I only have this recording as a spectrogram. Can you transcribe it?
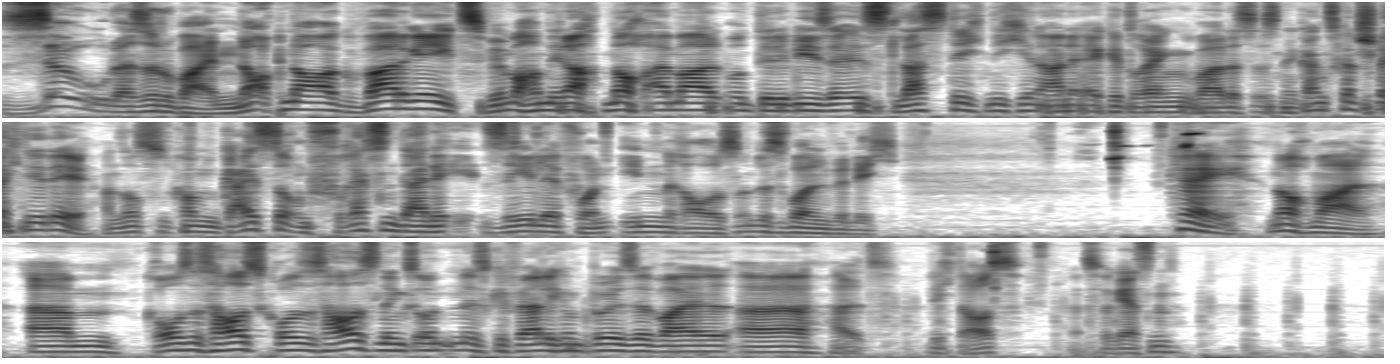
So, da sind wir bei Knock Knock. Weiter geht's. Wir machen die Nacht noch einmal und die Devise ist, lass dich nicht in eine Ecke drängen, weil das ist eine ganz, ganz schlechte Idee. Ansonsten kommen Geister und fressen deine Seele von innen raus und das wollen wir nicht. Okay, nochmal. Ähm, großes Haus, großes Haus. Links unten ist gefährlich und böse, weil, äh, halt, Licht aus. Ganz vergessen.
